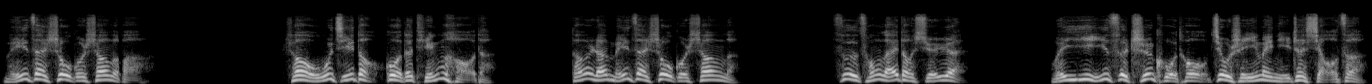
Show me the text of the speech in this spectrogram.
没再受过伤了吧？”赵无极道：“过得挺好的，当然没再受过伤了。自从来到学院，唯一一次吃苦头，就是因为你这小子。”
